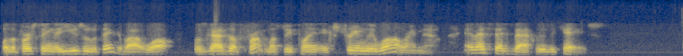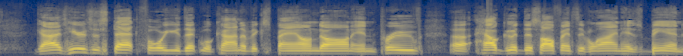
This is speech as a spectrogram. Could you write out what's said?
Well, the first thing they usually would think about, well, those guys up front must be playing extremely well right now, and that's exactly the case. Guys, here's a stat for you that will kind of expound on and prove uh, how good this offensive line has been.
